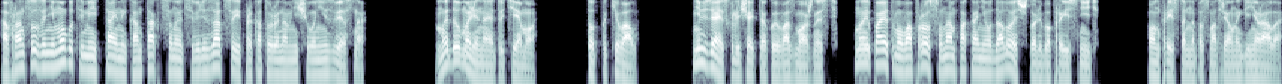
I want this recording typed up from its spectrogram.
А французы не могут иметь тайный контакт с иной цивилизацией, про которую нам ничего не известно. Мы думали на эту тему. Тот покивал. Нельзя исключать такую возможность, но и по этому вопросу нам пока не удалось что-либо прояснить. Он пристально посмотрел на генерала.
